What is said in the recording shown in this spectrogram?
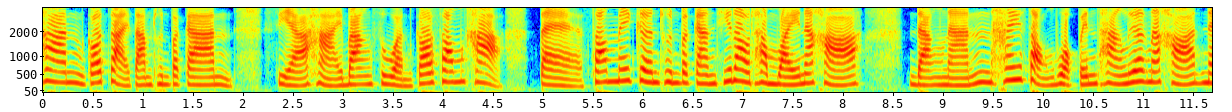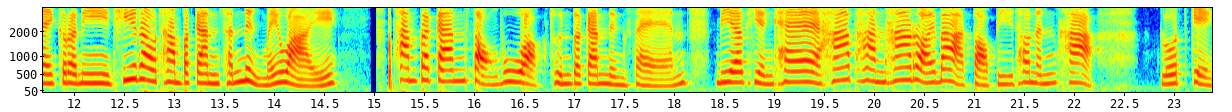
คันก็จ่ายตามทุนประกัน เสียหายบางส่วนก็ซ่อมค่ะ แต่ซ่อมไม่เกินทุนประกันที่เราทำไว้นะคะ ดังนั้นให้ 2 บวกเป็นทางเลือกนะคะ ในกรณีที่เราทำประกันชั้น 1 ไม่ไหวทำประกัน 2 บวก ทุนประกัน 1 0 0 0 0แสนเบียเพียงแค่ 5,500 บาทต่อปีเท่านั้นค่ะ รถเก่ง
